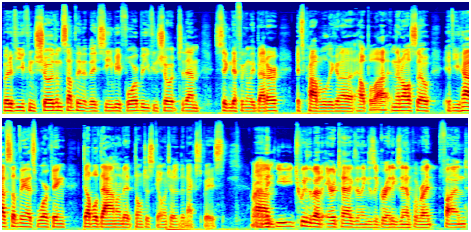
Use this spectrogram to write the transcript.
But if you can show them something that they've seen before, but you can show it to them significantly better, it's probably gonna help a lot. And then also, if you have something that's working, double down on it. Don't just go into the next space. Right. I Um, think you, you tweeted about air tags. I think is a great example. Right. Find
